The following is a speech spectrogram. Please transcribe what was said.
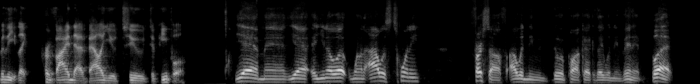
really like provide that value to to people. Yeah, man. Yeah, and you know what? When I was 20 first off, I wouldn't even do a podcast because they wouldn't invent it. But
